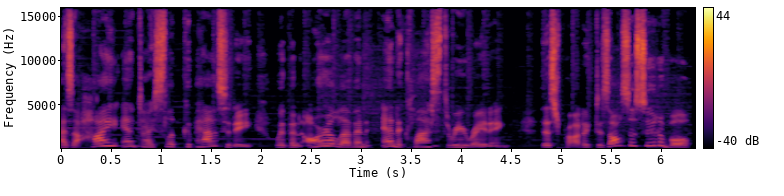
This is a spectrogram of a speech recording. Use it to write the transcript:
has a high anti-slip capacity with an R11 and a Class 3 rating. This product is also suitable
